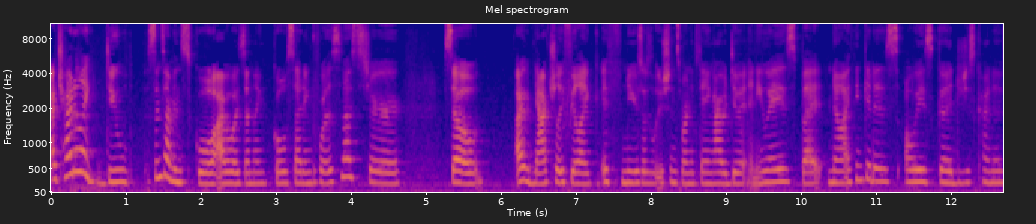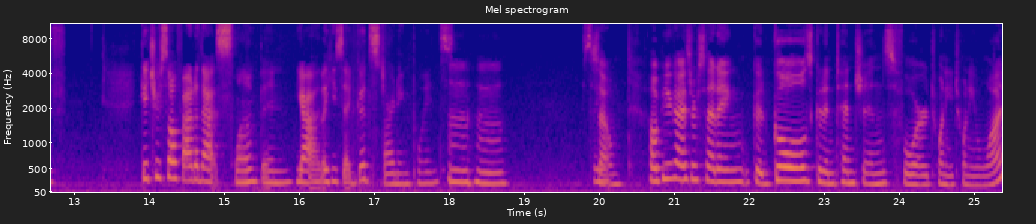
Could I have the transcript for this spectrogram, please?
I try to like do since I'm in school. I've always done like goal setting before the semester, so I would naturally feel like if New Year's resolutions weren't a thing, I would do it anyways. But no, I think it is always good to just kind of get yourself out of that slump and yeah, like you said, good starting points. Mhm. So, So, hope you guys are setting good goals, good intentions for 2021.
